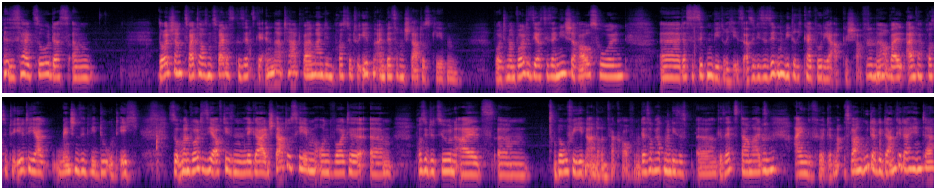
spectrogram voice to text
es ist halt so, dass ähm, Deutschland 2002 das Gesetz geändert hat, weil man den Prostituierten einen besseren Status geben wollte. Man wollte sie aus dieser Nische rausholen, äh, dass es sittenwidrig ist. Also diese Sittenwidrigkeit wurde ja abgeschafft, mhm. ne? weil einfach Prostituierte ja Menschen sind wie du und ich. So, man wollte sie auf diesen legalen Status heben und wollte ähm, Prostitution als ähm, Beruf wie jeden anderen verkaufen. Und deshalb hat man dieses äh, Gesetz damals mhm. eingeführt. Es war ein guter Gedanke dahinter,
